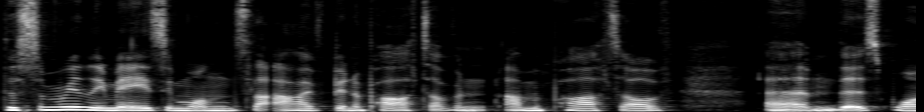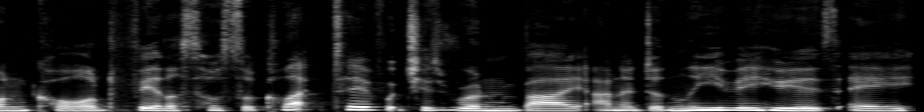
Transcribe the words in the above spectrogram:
There's some really amazing ones that I've been a part of and I'm a part of. Um, there's one called Fearless Hustle Collective, which is run by Anna Dunleavy, who is a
